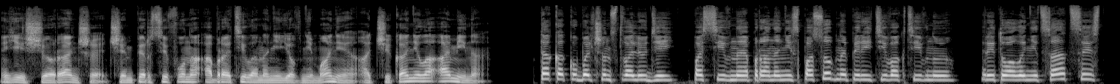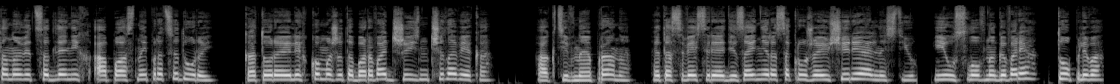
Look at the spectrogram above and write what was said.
Еще раньше, чем Персифона обратила на нее внимание, отчеканила Амина. Так как у большинства людей пассивная прана не способна перейти в активную, ритуал инициации становится для них опасной процедурой, которая легко может оборвать жизнь человека. Активная прана – это связь реодизайнера с окружающей реальностью и, условно говоря, топливо,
